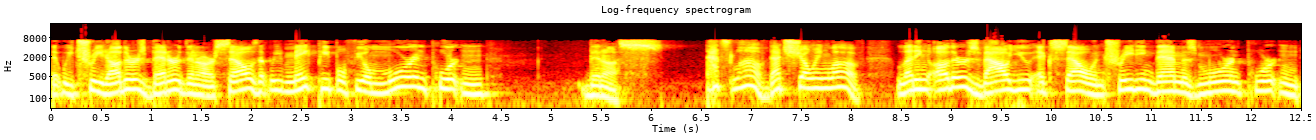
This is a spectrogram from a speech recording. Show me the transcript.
that we treat others better than ourselves, that we make people feel more important than us. That's love. That's showing love letting others value excel and treating them as more important,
